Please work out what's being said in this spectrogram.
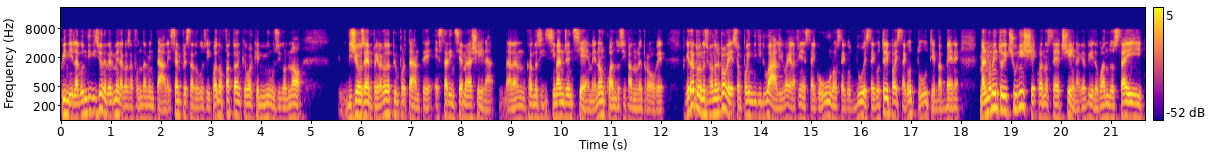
Quindi la condivisione per me è la cosa fondamentale, è sempre stato così. Quando ho fatto anche qualche musical, no? Dicevo sempre che la cosa più importante è stare insieme alla cena, quando si, si mangia insieme, non quando si fanno le prove. Perché tanto quando si fanno le prove sono un po' individuali, poi alla fine stai con uno, stai con due, stai con tre, poi stai con tutti e va bene. Ma il momento che ci unisce è quando stai a cena, capito? Quando stai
